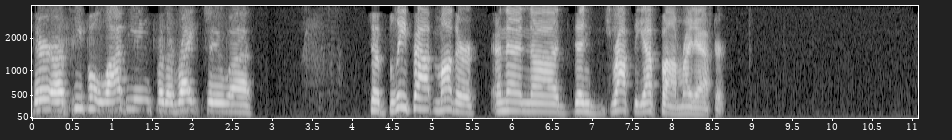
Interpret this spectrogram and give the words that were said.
There are people lobbying for the right to uh, to bleep out mother and then uh, then drop the f bomb right after.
